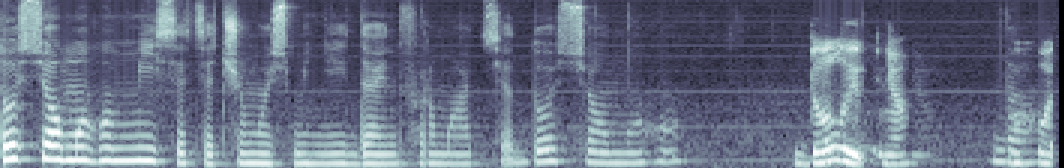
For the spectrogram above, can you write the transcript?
До сьомого місяця чомусь мені йде інформація. До сьомого. до липня Да. виходить.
